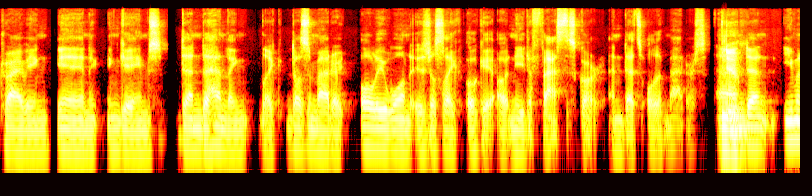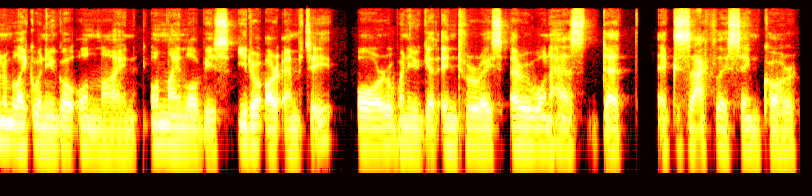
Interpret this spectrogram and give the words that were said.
driving in in games, then the handling like doesn't matter. All you want is just like okay, I need the fastest car, and that's all that matters. And Yeah. then even like when you go online, online lobbies either are empty or when you get into a race, everyone has that exactly same car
